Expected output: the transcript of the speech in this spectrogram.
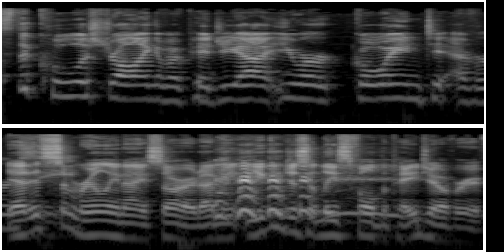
is the coolest drawing of a Pidgeot you are going to ever yeah, see. it's some really nice art. I mean, you can just at least fold the page over if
